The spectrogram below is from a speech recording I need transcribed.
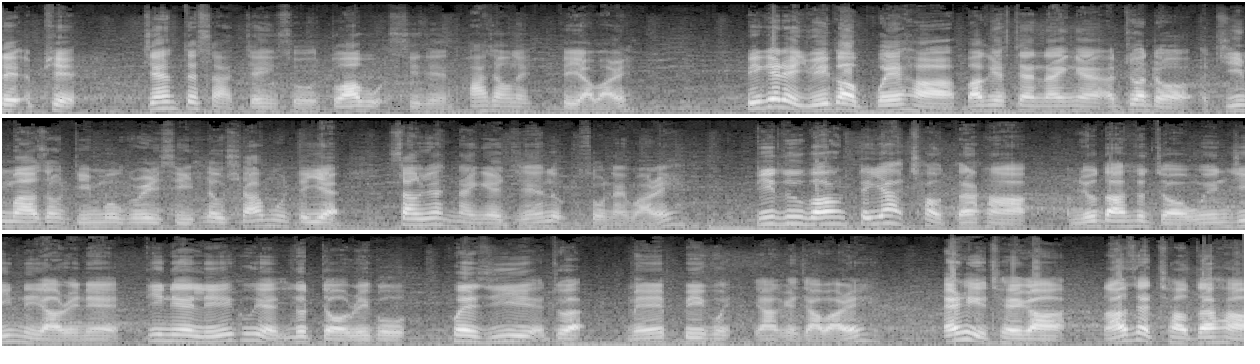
တဲ့အဖြစ် ကျန်းသက်စာကျိန်ဆိုသွားဖို့အစီအစဉ်ထားကြောင်းလည်းသိရပါတယ်။ပြီးခဲ့တဲ့ရွေးကောက်ပွဲဟာပါကစ္စတန်နိုင်ငံအတွက်တော့အကြီးမားဆုံးဒီမိုကရေစီလှုပ်ရှားမှုတစ်ရက်ဆောင်ရွက်နိုင်ခဲ့ခြင်းလို့ဆိုနိုင်ပါတယ်။ပြည်သူပေါင်း106တန်းဟာအမျိုးသားလွှတ်တော်ဝင်ကြီးနေရာတွေနဲ့ပြည်내၄ခုရဲ့လွှတ်တော်တွေကိုဖွဲ့စည်းရေးအတွက်မဲပေးခွင့်ရခဲ့ကြပါတယ်။အဲ့ဒီအထက်က56တန်းဟာ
